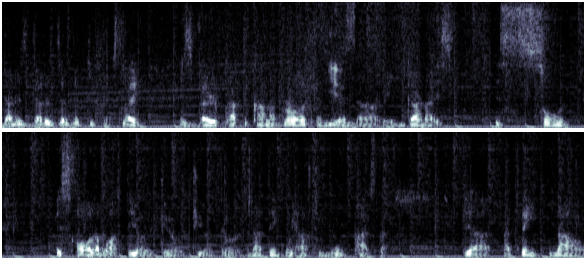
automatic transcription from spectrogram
that is that is just the difference. Like it's very practical abroad, and, yes. and uh, in Ghana is is so it's all about theory, theory, theory, theory, and I think we have to move past that. Yeah, I think now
